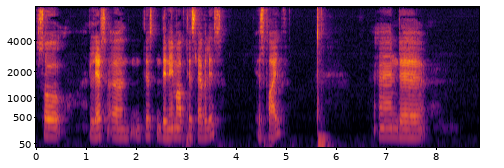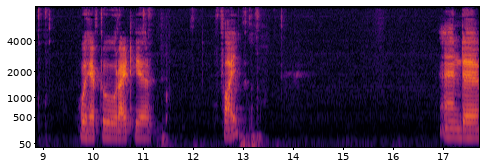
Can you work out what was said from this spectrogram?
So let's uh, this the name of this level is is 5 and uh, we have to write here 5 and uh,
